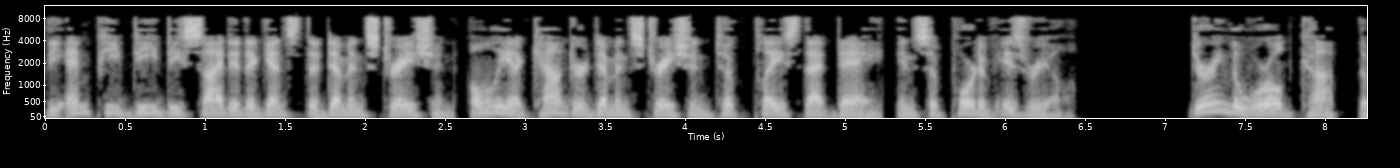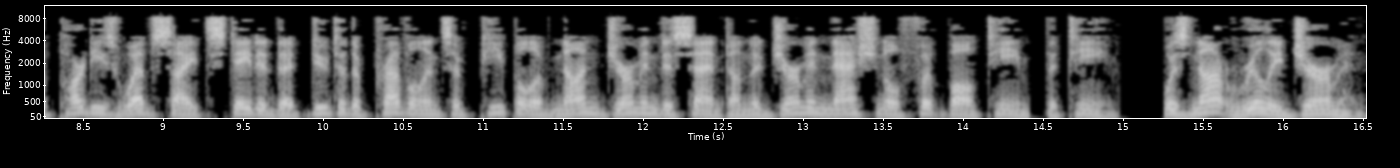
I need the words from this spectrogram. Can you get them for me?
the NPD decided against the demonstration, only a counter-demonstration took place that day, in support of Israel. During the World Cup, the party's website stated that due to the prevalence of people of non-German descent on the German national football team, the team was not really German.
